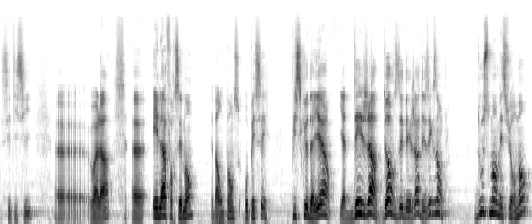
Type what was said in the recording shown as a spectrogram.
c'est ici. Euh, voilà. Euh, et là, forcément, eh ben, on pense au PC. Puisque d'ailleurs, il y a déjà, d'ores et déjà, des exemples. Doucement mais sûrement,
